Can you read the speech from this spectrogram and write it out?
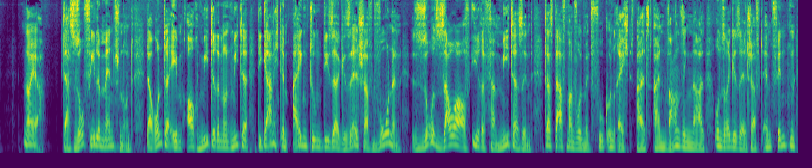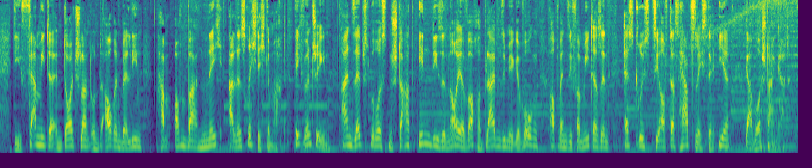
Naja, dass so viele Menschen und darunter eben auch Mieterinnen und Mieter, die gar nicht im Eigentum dieser Gesellschaft wohnen, so sauer auf ihre Vermieter sind, das darf man wohl mit Fug und Recht als ein Warnsignal unserer Gesellschaft empfinden. Die Vermieter in Deutschland und auch in Berlin haben offenbar nicht alles richtig gemacht. Ich wünsche Ihnen einen selbstbewussten Start in diese neue Woche. Bleiben Sie mir gewogen, auch wenn Sie Vermieter sind. Es grüßt Sie auf das Herzlichste. Ihr Gabor Steingart.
